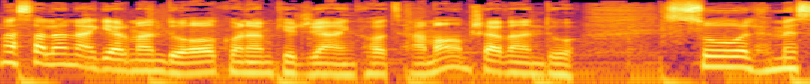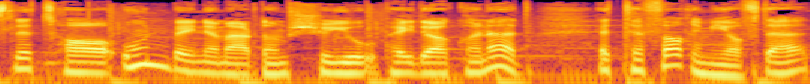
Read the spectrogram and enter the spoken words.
مثلا اگر من دعا کنم که جنگ ها تمام شوند و صلح مثل اون بین مردم شیوع پیدا کند اتفاقی میافتد؟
